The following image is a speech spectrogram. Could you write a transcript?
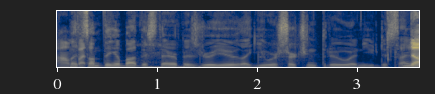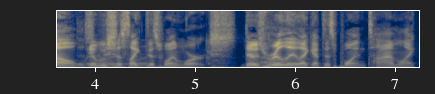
Um, but, but something about this therapist drew you. Like you were searching through and you decided. no, this it was one, just like this one works. There's really like Oh. at this point in time, like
